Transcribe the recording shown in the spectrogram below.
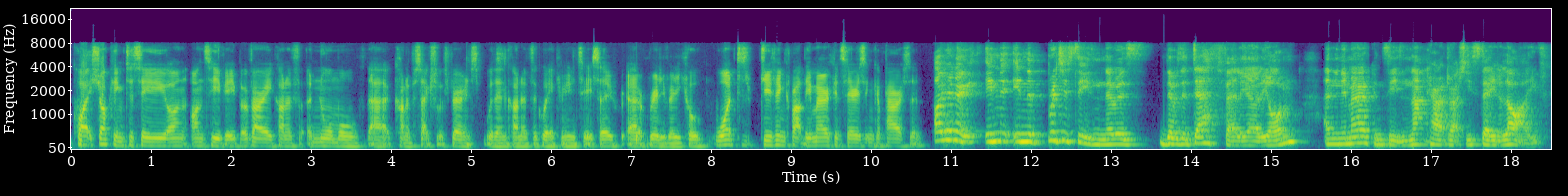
quite shocking to see on on TV, but very kind of a normal uh, kind of sexual experience within kind of the queer community. So uh, really, really cool. What do you think about the American series in comparison? I don't know. In the in the British season, there was there was a death fairly early on, and in the American season, that character actually stayed alive.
